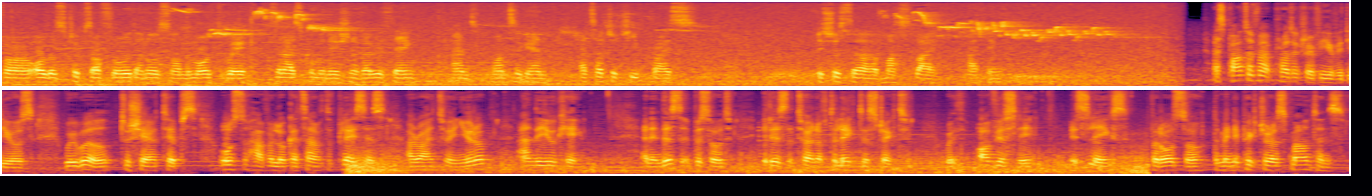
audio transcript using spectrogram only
for all those trips off-road and also on the motorway. It's a nice combination of everything and once again at such a cheap price it's just a must buy I think. As part of my product review videos, we will, to share tips, also have a look at some of the places I ride to in Europe and the UK. And in this episode, it is the turn of the Lake District, with obviously its lakes, but also the many picturesque mountains.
